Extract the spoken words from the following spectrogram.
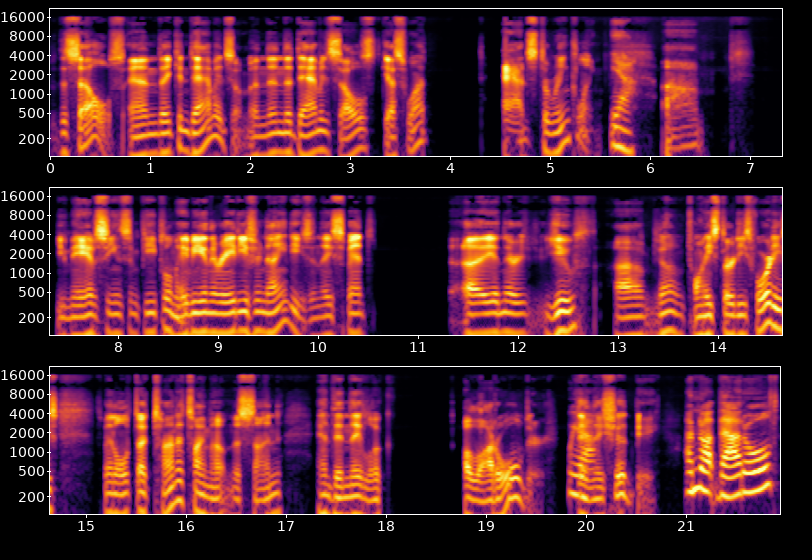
the cells and they can damage them. And then the damaged cells, guess what? Adds to wrinkling. Yeah. Um, you may have seen some people maybe in their 80s or 90s and they spent uh, in their youth, uh, you know, 20s, 30s, 40s, spent a, a ton of time out in the sun and then they look a lot older yeah. than they should be. I'm not that old,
